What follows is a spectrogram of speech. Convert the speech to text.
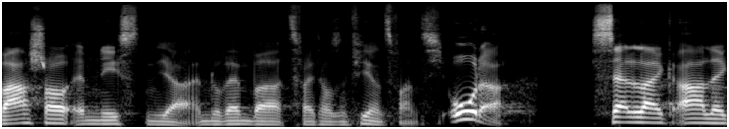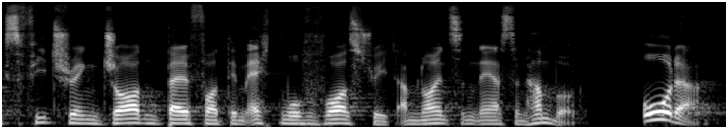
Warschau im nächsten Jahr, im November 2024, oder Sell Like Alex featuring Jordan Belfort, dem echten Wolf of Wall Street, am 19.01. in Hamburg, oder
